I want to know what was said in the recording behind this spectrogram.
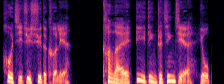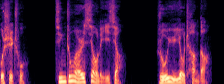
后几句续的可怜，看来必定这金姐有不是处。”金钟儿笑了一笑，如玉又唱道：“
